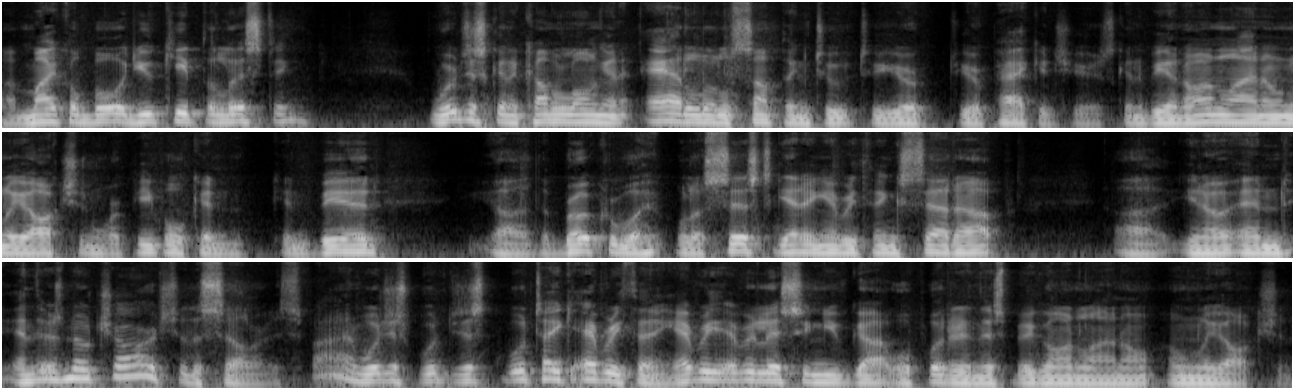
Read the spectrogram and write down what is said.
uh, Michael Bull, you keep the listing. We're just going to come along and add a little something to, to your to your package here. It's going to be an online only auction where people can can bid. Uh, the broker will, will assist getting everything set up. Uh, you know, and and there's no charge to the seller. It's fine. We'll just we'll just we'll take everything, every every listing you've got. We'll put it in this big online only auction.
